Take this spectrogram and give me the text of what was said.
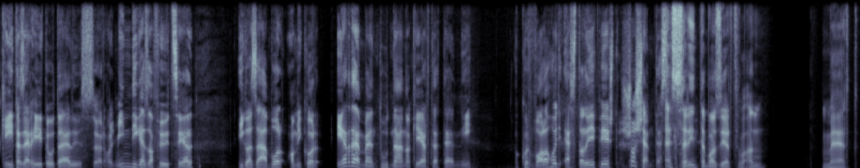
2007 óta először, hogy mindig ez a fő cél. Igazából, amikor érdemben tudnának érte tenni, akkor valahogy ezt a lépést sosem teszik Ez meg. szerintem azért van, mert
